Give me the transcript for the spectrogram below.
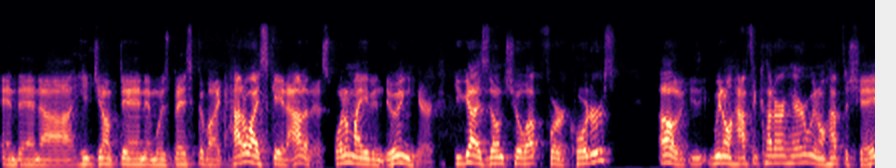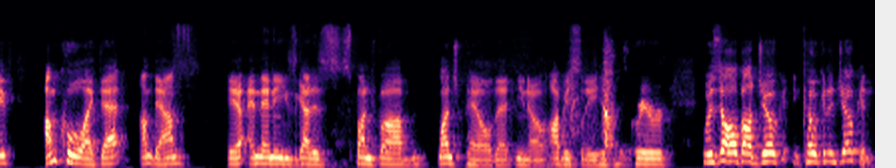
And then uh, he jumped in and was basically like, how do I skate out of this? What am I even doing here? You guys don't show up for quarters. Oh, we don't have to cut our hair. We don't have to shave. I'm cool like that. I'm down. Yeah. And then he's got his SpongeBob lunch pail that, you know, obviously his career was all about joking, coking and joking.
